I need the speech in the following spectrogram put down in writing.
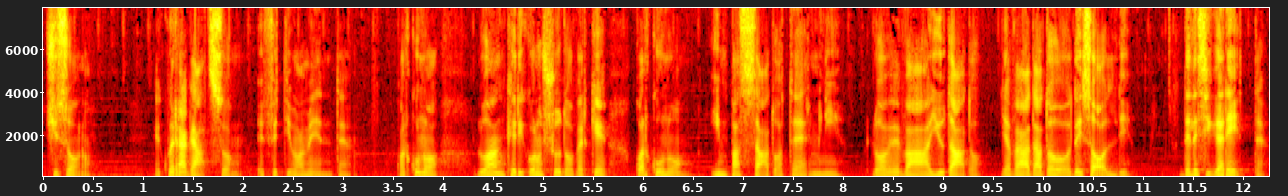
ci sono. E quel ragazzo, effettivamente, qualcuno lo ha anche riconosciuto perché qualcuno in passato a Termini lo aveva aiutato, gli aveva dato dei soldi, delle sigarette.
